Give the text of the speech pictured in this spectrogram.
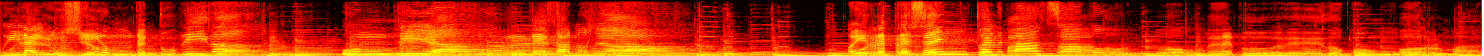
Fui la ilusión de tu vida un día lejano ya. Hoy represento el pasado, no me puedo conformar.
